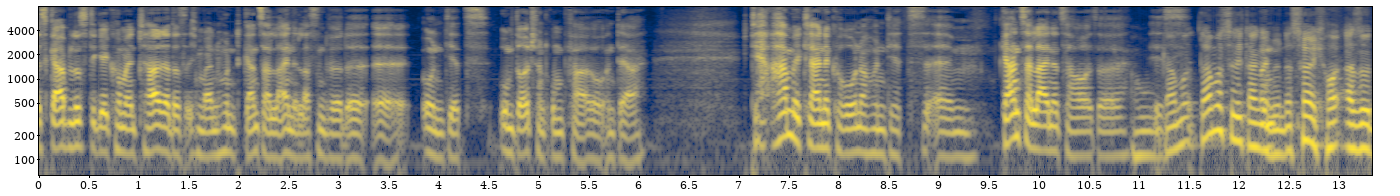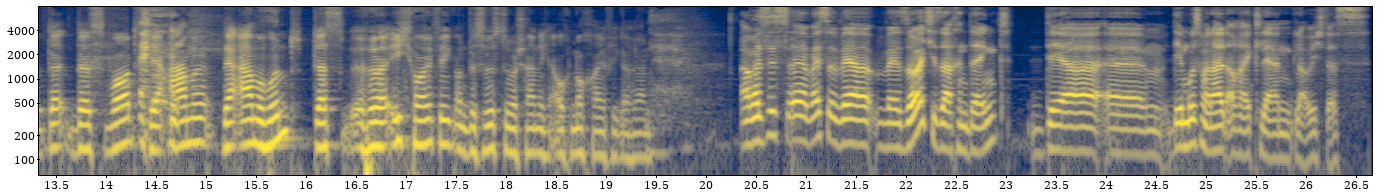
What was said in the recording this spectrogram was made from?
es gab lustige Kommentare, dass ich meinen Hund ganz alleine lassen würde äh, und jetzt um Deutschland rumfahre und der der arme kleine Corona-Hund jetzt ähm, ganz alleine zu Hause Oh, ist. da, da musst du dich dran gewöhnen. Das höre ich Also da, das Wort der arme, der arme Hund, das höre ich häufig und das wirst du wahrscheinlich auch noch häufiger hören. Aber es ist, äh, weißt du, wer, wer solche Sachen denkt, der, ähm, dem muss man halt auch erklären, glaube ich, dass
